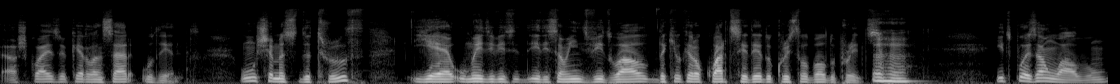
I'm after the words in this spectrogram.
aos quais eu quero lançar o dente. Um chama-se The Truth e é uma edição individual daquilo que era o quarto CD do Crystal Ball do Prince. Uhum. E depois há um álbum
